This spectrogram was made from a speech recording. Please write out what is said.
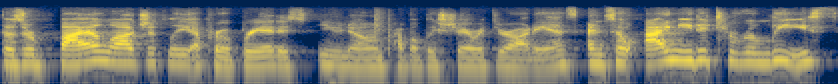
Those are biologically appropriate as you know and probably share with your audience. And so i needed to release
